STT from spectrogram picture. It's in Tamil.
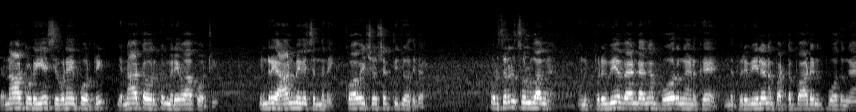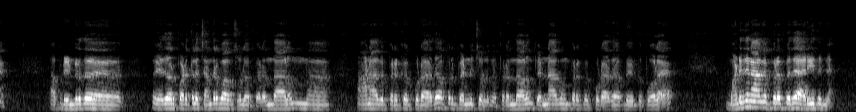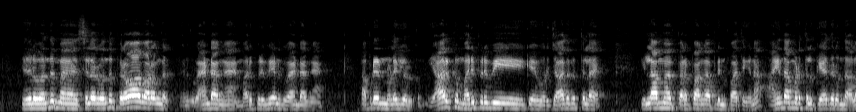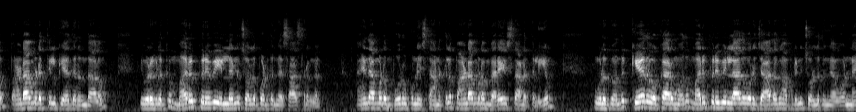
தென்னாட்டுடைய சிவனை போற்றி எந்நாட்டவருக்கும் இறைவா போற்றி. இன்றைய ஆன்மீக சிந்தனை கோவை சிவசக்தி ஜோதிடர். ஒரு சிலர் சொல்லுவாங்க எனக்கு பிறவியே வேண்டாங்க போருங்க எனக்கு. இந்த பிறவியில் நான் பட்ட பாடு எனக்கு போதுங்க. அப்படின்றத ஏதோ ஒரு படத்தில் சந்திரபாபு சொல்லுவேன் பிறந்தாலும் ஆணாக பிறக்கக்கூடாது. அப்புறம் பெண்ணு சொல்லுங்கள் பிறந்தாலும் பெண்ணாகவும் பிறக்கக்கூடாது. அப்படின்றது போல் மனிதனாக பிறப்பதே அரியுதுங்க இதில் வந்து ம சிலர் வந்து பிறவாவரங்கள் எனக்கு வேண்டாங்க மறுபிறவி எனக்கு வேண்டாங்க அப்படின்னு நிலைகள் இருக்கும். யாருக்கு மறுபிறவிக்கு ஒரு ஜாதகத்தில் இல்லாமல் பிறப்பாங்க அப்படின்னு பார்த்தீங்கன்னா ஐந்தாம் இடத்தில் கேது இருந்தாலும் பன்னெண்டாம் இடத்தில் கேது இருந்தாலும் இவர்களுக்கு மறுபிறவி இல்லைன்னு சொல்லப்படுதுங்க சாஸ்திரங்கள். ஐந்தாம் இடம் பூர்வ புண்ணிய ஸ்தானத்தில் பன்னெண்டாம் இடம் விரைய ஸ்தானத்துலேயும் உங்களுக்கு வந்து கேது உட்காரும் போது மறுபிரிவு இல்லாத ஒரு ஜாதகம் அப்படின்னு சொல்லுதுங்க. ஒன்று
